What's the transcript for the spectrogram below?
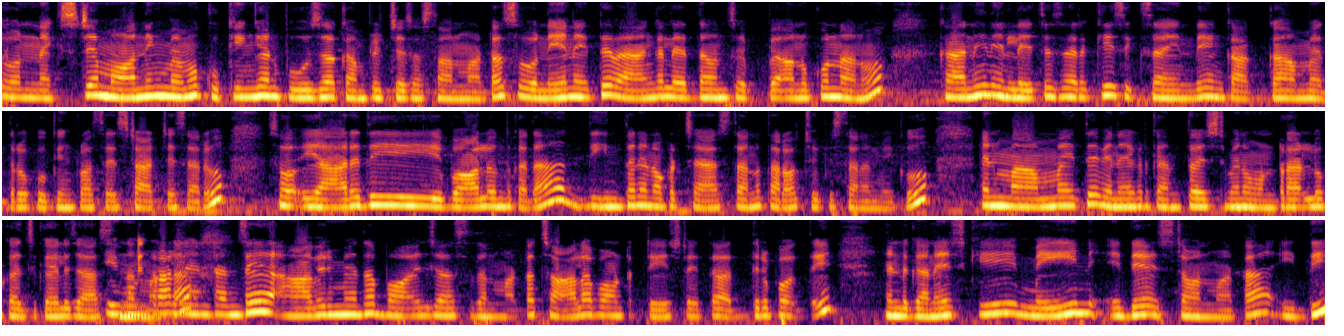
సో నెక్స్ట్ డే మార్నింగ్ మేము కుకింగ్ అండ్ పూజ కంప్లీట్ చేసేస్తాం అనమాట సో నేనైతే వేంగల్ వేద్దామని చెప్పి అనుకున్నాను. కానీ నేను లేచేసరికి సిక్స్ అయింది. ఇంకా అక్క అమ్మ ఇద్దరు కుకింగ్ ప్రాసెస్ స్టార్ట్ చేశారు. సో ఈ ఆరది బాల్ ఉంది కదా దీంతో నేను ఒకటి చేస్తాను తర్వాత చూపిస్తాను మీకు. అండ్ మా అమ్మ అయితే వినాయకుడికి ఎంతో ఇష్టమైన ఉండ్రాళ్ళు కజ్జికాయలు చేస్తుంది అనమాట ఏంటంటే? ఆవిరి మీద బాయిల్ చేస్తుంది అనమాట చాలా బాగుంటుంది టేస్ట్ అయితే అద్దరిపోద్ది. అండ్ గణేష్కి మెయిన్ ఇదే ఇష్టం అనమాట ఇది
